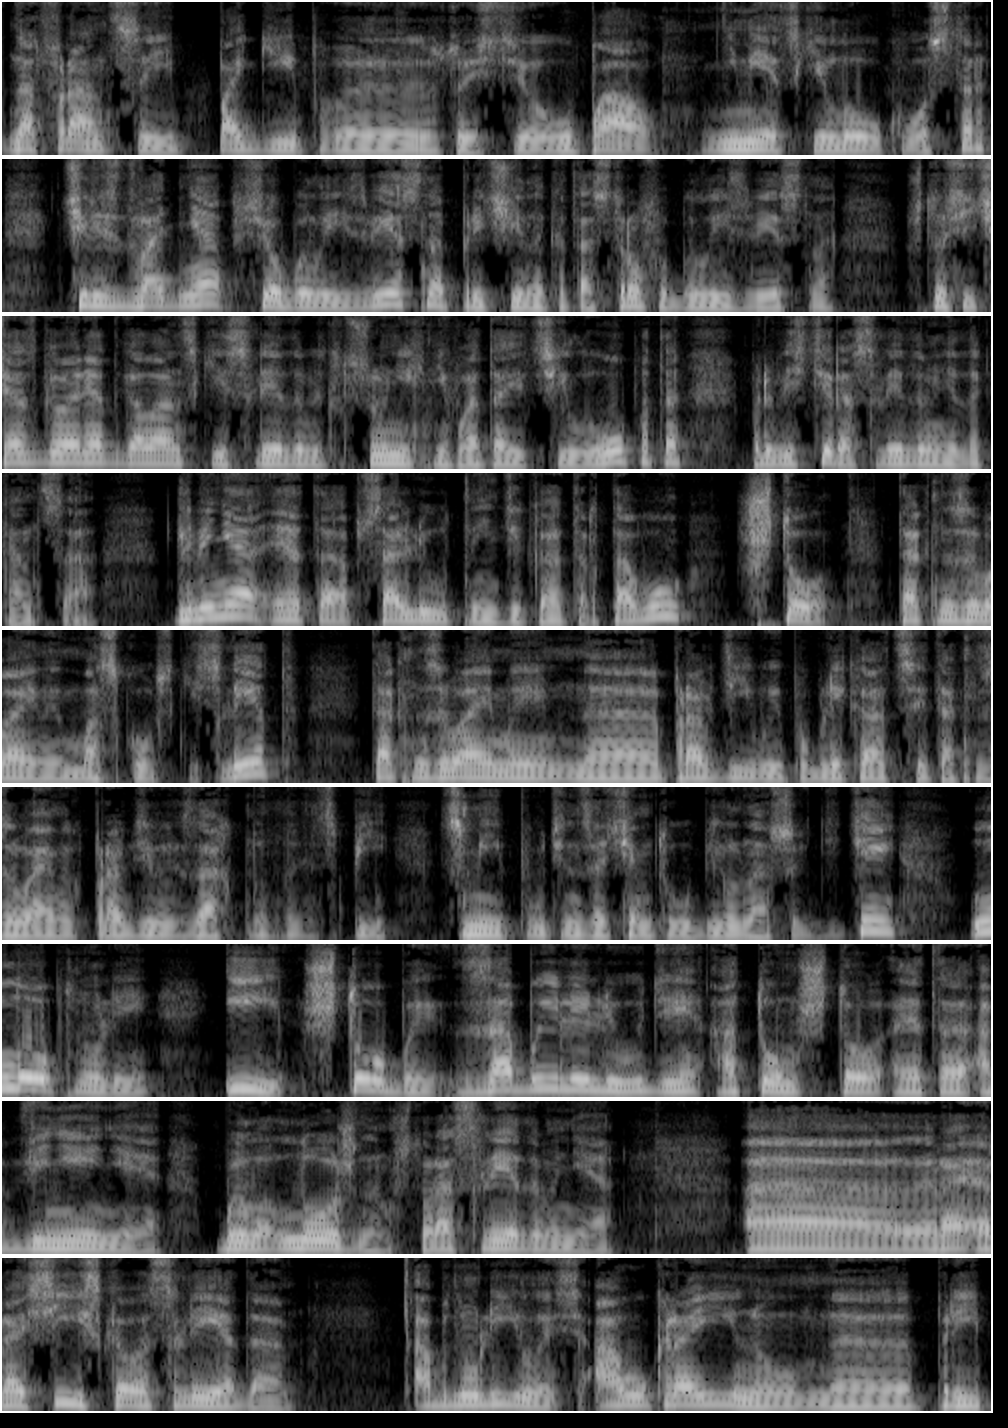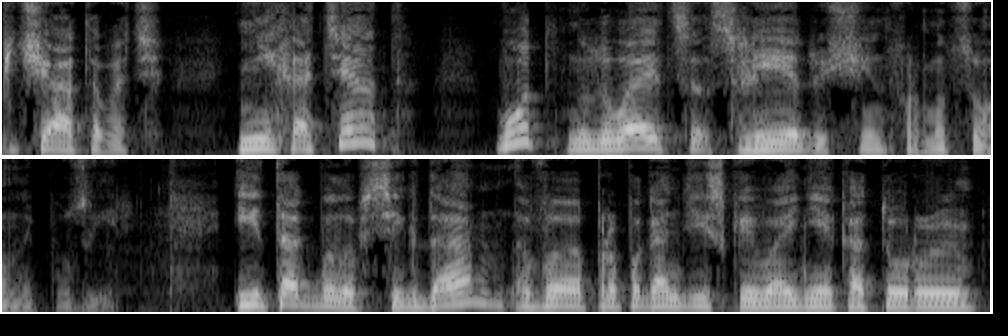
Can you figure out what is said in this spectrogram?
над Францией погиб, э, то есть упал немецкий лоукостер. Через два дня все было известно, причина катастрофы была известна. Что сейчас говорят голландские исследователи, что у них не хватает силы опыта провести расследование до конца. Для меня это абсолютный индикатор того, что так называемый московский след – так называемые э, правдивые публикации так называемых правдивых западных СМИ, «Путин зачем-то убил наших детей» лопнули, и чтобы забыли люди о том, что это обвинение было ложным, что расследование э, российского следа обнулилось, а Украину э, припечатывать не хотят, вот надувается следующий информационный пузырь. И так было всегда в пропагандистской войне, которую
